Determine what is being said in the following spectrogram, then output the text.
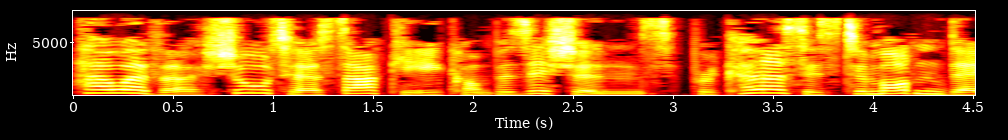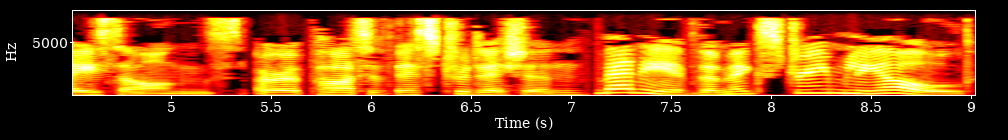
However, shorter Saki compositions, precursors to modern-day songs, are a part of this tradition, many of them extremely old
